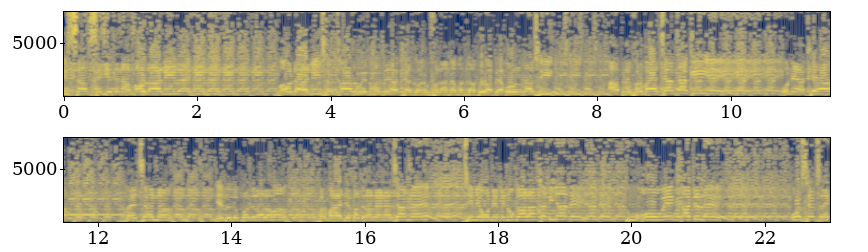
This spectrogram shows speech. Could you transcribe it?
قصہ سیدنا مولا علی دے مولا علی سرکار نو ایک بندے آکھیا، تانوں فلانا بندہ برا پیا بولدا سی۔ آپ نے فرمایا، چاہندا کی ہے؟ اونے آکھیا، میں چاہنا اے تو بدلہ لواں۔ فرمایا، جے بدلہ لینا چاہنا ہے، جویں اونے مینوں گالاں کڈیاں نے، تو اوویں کڈ لے۔ اسی طرح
